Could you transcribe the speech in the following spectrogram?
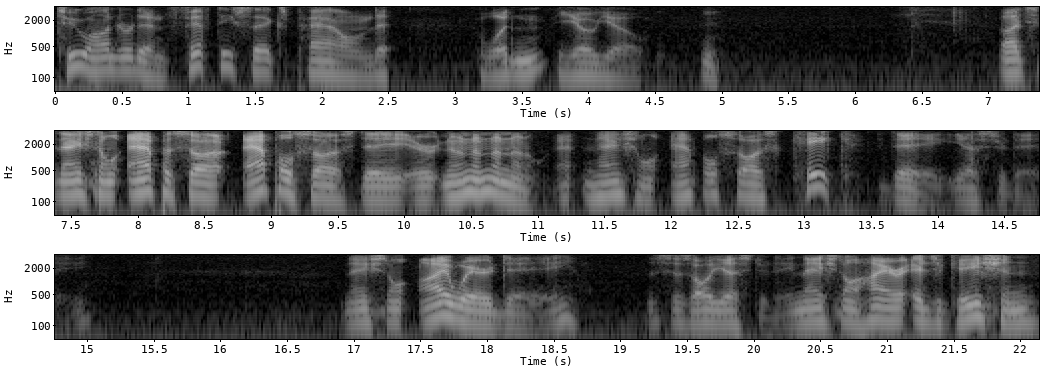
256 pound wooden yo yo. Well, it's National Applesauce, Applesauce Day, or no, no, no, no, no, A- National Applesauce Cake Day yesterday. National Eyewear Day. This is all yesterday. National Higher Education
